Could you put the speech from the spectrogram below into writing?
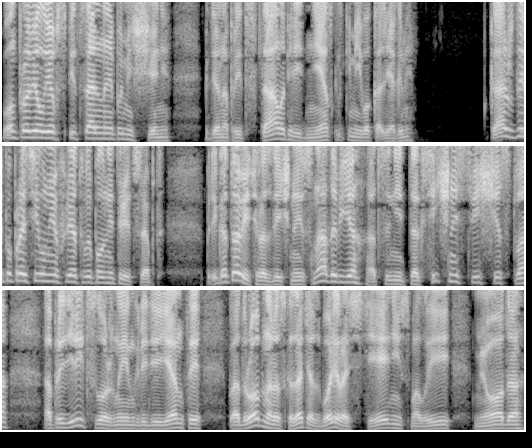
Он провел ее в специальное помещение, где она предстала перед несколькими его коллегами. Каждый попросил Нефред выполнить рецепт, приготовить различные снадобья, оценить токсичность вещества, определить сложные ингредиенты, подробно рассказать о сборе растений, смолы, меда.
